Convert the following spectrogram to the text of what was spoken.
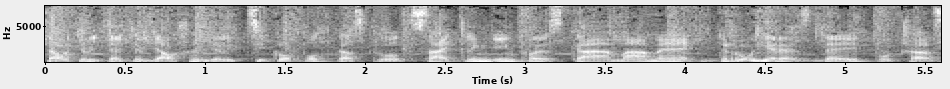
Čaute, vítajte v ďalšom dieli cyklopodcastu od Cycling Info.sk. Máme druhý rest day počas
